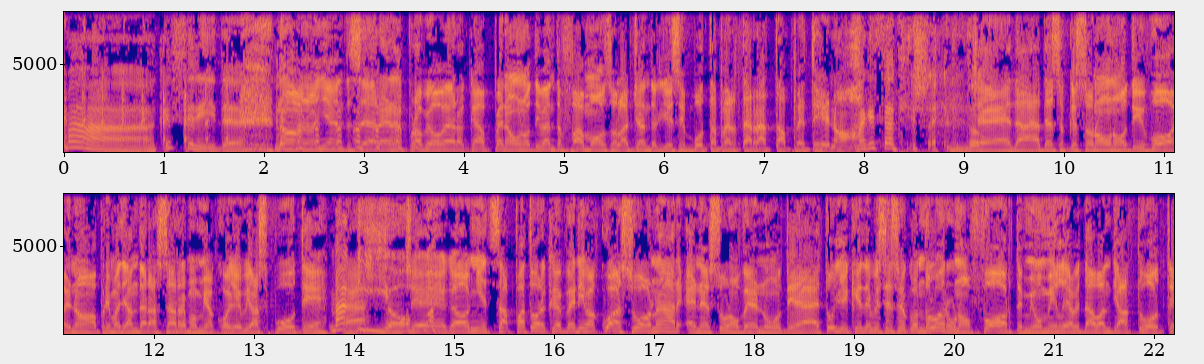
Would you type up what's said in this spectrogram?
Ma che si ride? No, no, niente, Serena, è proprio vero che appena uno diventa famoso la gente gli si butta per terra a tappetino. Ma che sta dicendo? Cioè, dai, adesso che sono uno di voi, no? Prima di andare a Sanremo mi accoglievi a sputi. Ma eh? io? Cioè, Ma... ogni zappatore che veniva qua a suonare e nessuno venuti, eh? Tu gli chiedevi se secondo loro uno forte, mi umiliavi davanti a tutti.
